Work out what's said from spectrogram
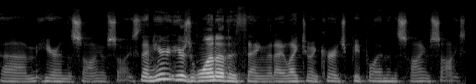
um, here in the Song of Songs. Then here, here's one other thing that I like to encourage people in in the Song of Songs,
